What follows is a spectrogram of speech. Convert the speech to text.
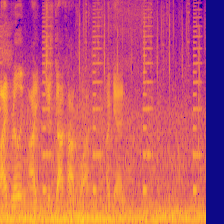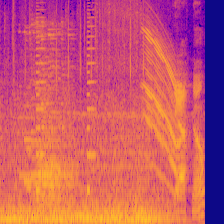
I really? I just got cock blocked again. Yeah, no.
